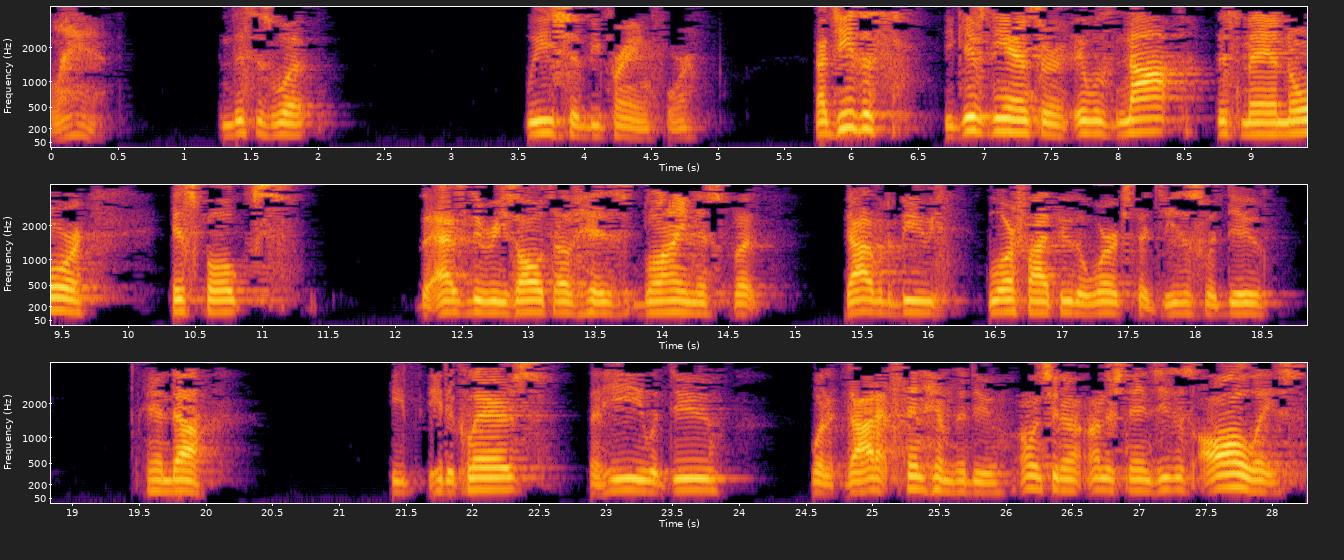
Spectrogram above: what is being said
land. And this is what we should be praying for. Now Jesus, he gives the answer. It was not this man nor his folks as the result of his blindness, but God would be glorified through the works that Jesus would do. And uh, he, he declares that he would do what God had sent him to do. I want you to understand Jesus always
